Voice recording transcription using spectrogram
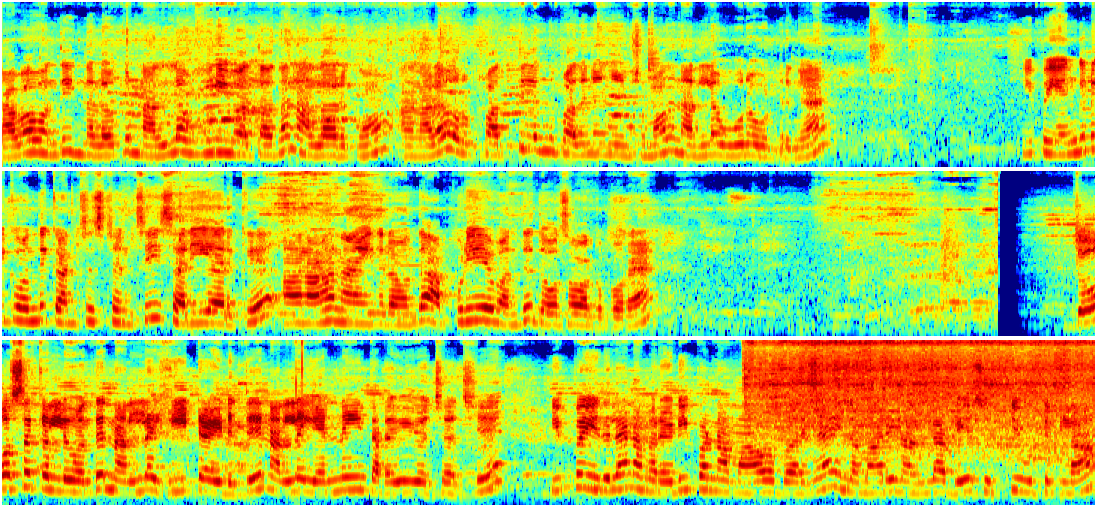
ரவை வந்து இந்த அளவுக்கு நல்லா ஊறி வாத்தா தான் நல்லாயிருக்கும். அதனால் ஒரு பத்துலேருந்து பதினஞ்சு நிமிஷமாவது நல்லா ஊற விட்டுருங்க. இப்போ எங்களுக்கு வந்து கன்சிஸ்டன்சி சரியாக இருக்குது அதனால் நான் இதில் வந்து அப்படியே வந்து தோசை வாக்க போகிறேன் தோசைக்கல் வந்து நல்ல ஹீட் ஆகிடுது நல்ல எண்ணெயும் தடவி வச்சாச்சு. இப்போ இதில் நம்ம ரெடி பண்ண மாவை பாருங்கள் இந்த மாதிரி நல்லா அப்படியே சுற்றி விட்டுக்கலாம்.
